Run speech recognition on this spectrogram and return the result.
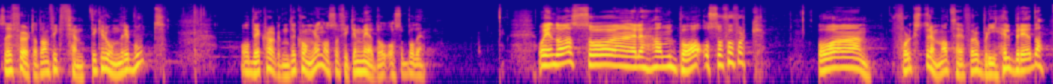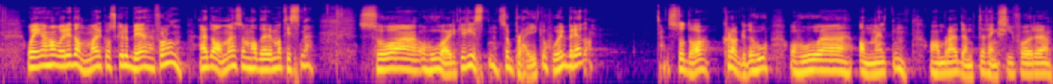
Så det førte at han fikk 50 kroner i bot. Og det klagde han til kongen, og så fikk han medhold også på det. Og en dag så, eller Han ba også for folk. Og eh, folk strømma til for å bli helbreda. Og En gang han var i Danmark og skulle be for noen, ei dame som hadde revmatisme, eh, og hun var ikke kristen, så blei ikke hun helbreda. Så da klagde hun, og hun eh, anmeldte den. Og han blei dømt til fengsel for eh,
